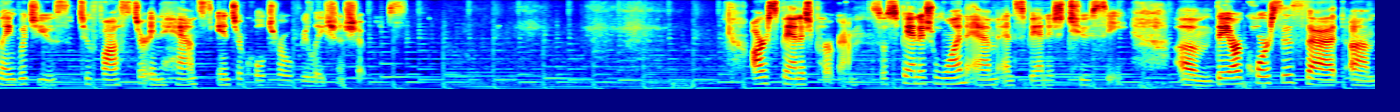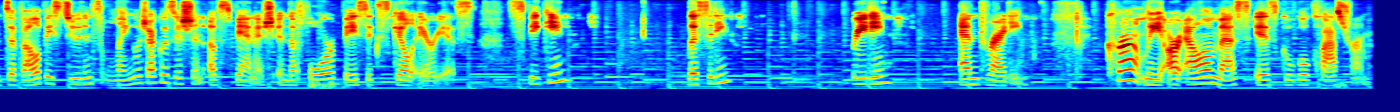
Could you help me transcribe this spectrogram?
language use to foster enhanced intercultural relationships. Our Spanish program. So, Spanish 1M and Spanish 2C. Um, they are courses that um, develop a student's language acquisition of Spanish in the four basic skill areas speaking, listening, reading, and writing. Currently, our LMS is Google Classroom.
